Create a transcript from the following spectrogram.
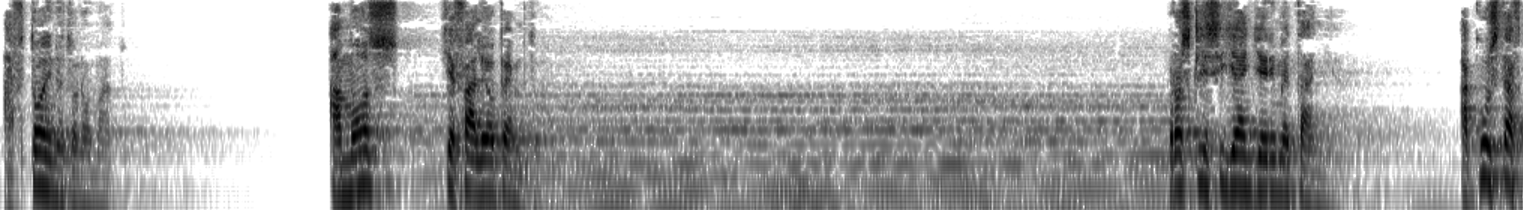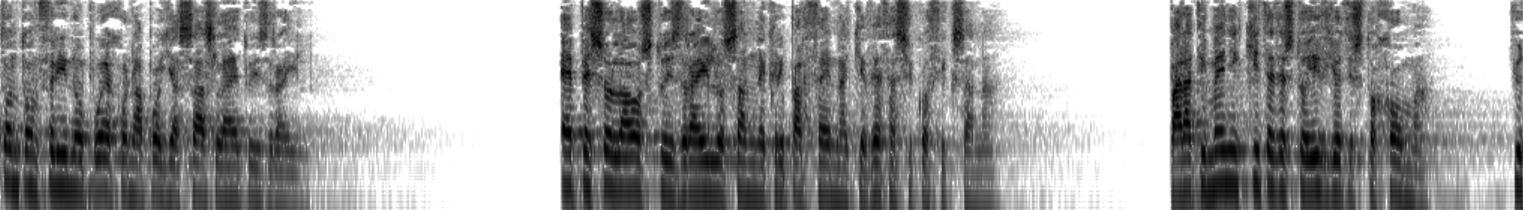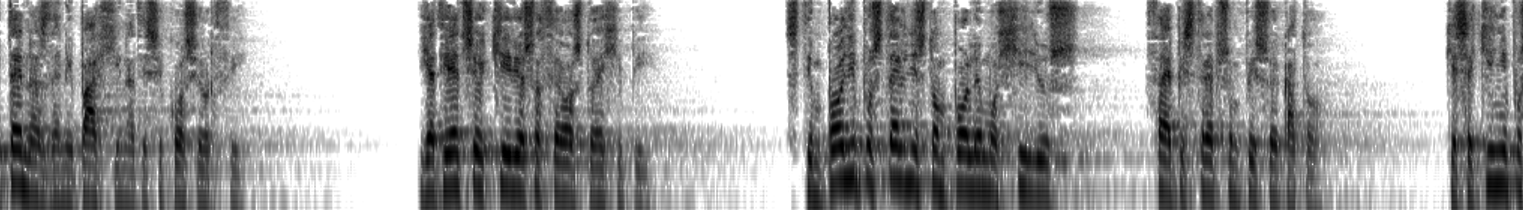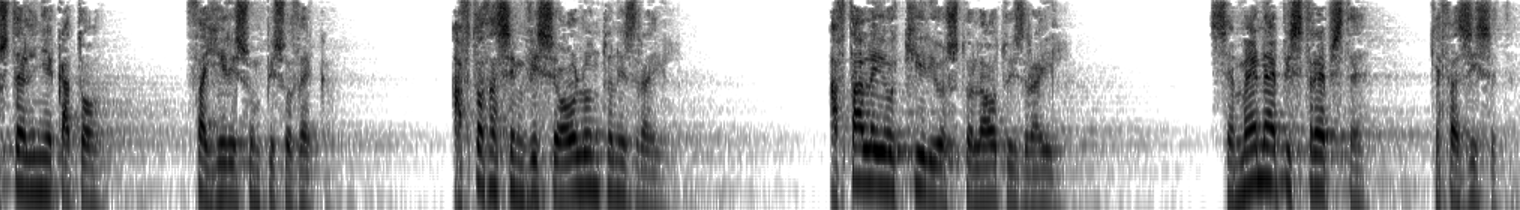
Αυτό είναι το όνομά του. Αμός, κεφάλαιο πέμπτο. Πρόσκληση για έγκαιρη μετάνοια. Ακούστε αυτόν τον θρήνο που έχω να πω για σας λαέ του Ισραήλ. Έπεσε ο λαός του Ισραήλ σαν νεκρή παρθένα και δεν θα σηκωθεί ξανά. Παρατημένη κοίταται στο ίδιο της το χώμα κι ούτε δεν υπάρχει να τη σηκώσει ορθή. Γιατί έτσι ο Κύριος ο Θεός το έχει πει. Στην πόλη που στέλνει στον πόλεμο χίλιους θα επιστρέψουν πίσω εκατό και σε εκείνη που στέλνει εκατό θα γυρίσουν πίσω δέκα. Αυτό θα συμβεί σε όλον τον Ισραήλ. Αυτά λέει ο Κύριος στο λαό του Ισραήλ. Σε μένα επιστρέψτε και θα ζήσετε.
